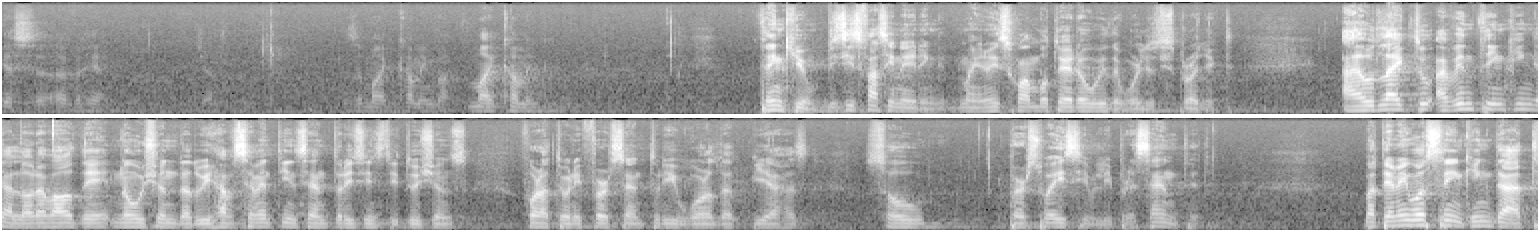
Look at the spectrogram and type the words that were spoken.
yes, sir, over here. There's a mic coming, but mic coming. Thank you. This is fascinating. My name is Juan Botero with the World Justice Project. I would like to, I've been thinking a lot about the notion that we have 17th century institutions for a 21st century world that Pia has so persuasively presented. But then I was thinking that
